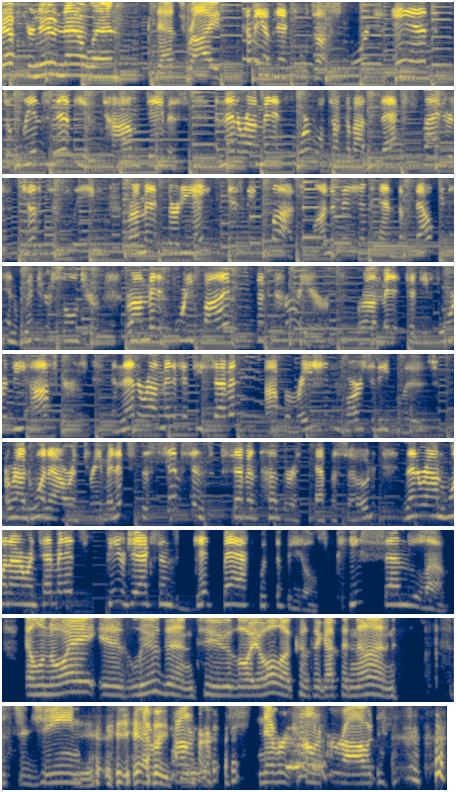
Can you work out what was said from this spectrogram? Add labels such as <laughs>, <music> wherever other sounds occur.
afternoon now, Lynn. That's right. Coming up next, we'll talk sports and to Lynn's nephew, Tom Davis. And then around minute four, we'll talk about Zack Snyder's Justice League. Around minute 38, Disney Plus, WandaVision, and The Falcon and Winter Soldier. Around minute 45, The Courier. Around minute 54, The Oscars. And then around minute 57, Operation Varsity Blues. Around one hour and three minutes, The Simpsons 700th episode. And then around one hour and 10 minutes, Peter Jackson's Get Back with the Beatles. Peace and love. Illinois is losing to Loyola because they got the nun. Sister Jean. Yeah, <laughs> yeah, never count do. her never count her out.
